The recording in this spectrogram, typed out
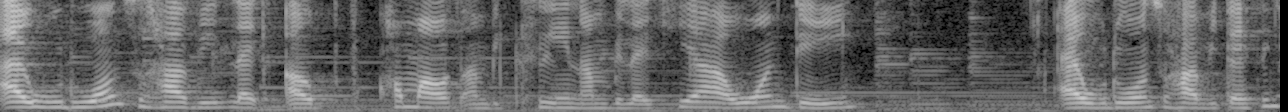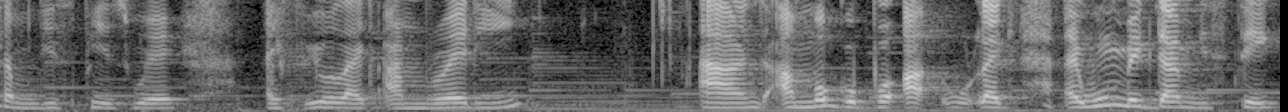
I would want to have it like I'll come out and be clean and be like, yeah, one day I would want to have it. I think I'm in this space where I feel like I'm ready and I'm not go uh, like I won't make that mistake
